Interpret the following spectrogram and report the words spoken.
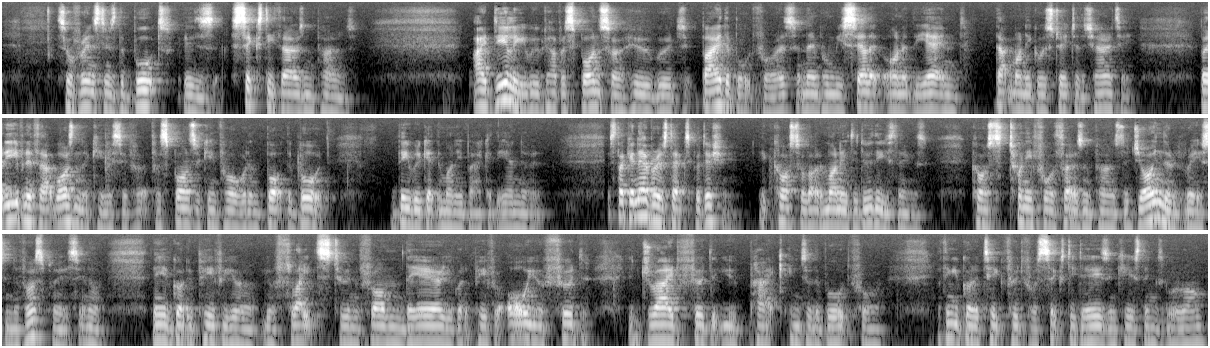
So, for instance, the boat is £60,000. Ideally, we would have a sponsor who would buy the boat for us, and then when we sell it on at the end, that money goes straight to the charity. But even if that wasn't the case, if, if a sponsor came forward and bought the boat, they would get the money back at the end of it. It's like an Everest expedition. It costs a lot of money to do these things. Costs twenty-four thousand pounds to join the race in the first place. You know, then you've got to pay for your, your flights to and from there. You've got to pay for all your food, the dried food that you pack into the boat for. I think you've got to take food for sixty days in case things go wrong.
